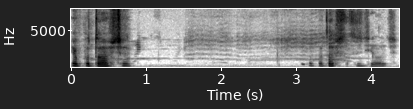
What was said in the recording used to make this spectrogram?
Я пытался. Я пытался это сделать.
